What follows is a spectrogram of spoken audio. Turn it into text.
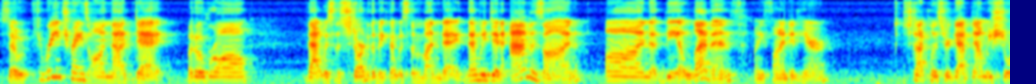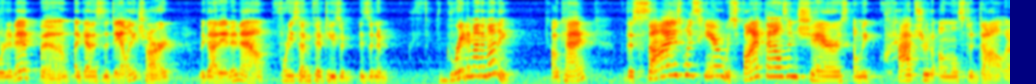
So three trades on that day. But overall, that was the start of the week. That was the Monday. Then we did Amazon on the 11th. Let me find it here. Stock closed your gap down. We shorted it. Boom. Again, this is a daily chart. We got in and out. 47.50 is, a, is a great amount of money. Okay. The size was here was 5,000 shares and we captured almost a dollar.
